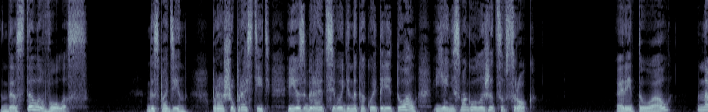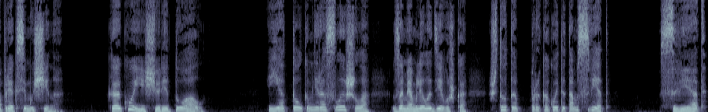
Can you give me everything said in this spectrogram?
Достала волос. «Господин, прошу простить, ее забирают сегодня на какой-то ритуал, я не смогу уложиться в срок». «Ритуал?» — напрягся мужчина. «Какой еще ритуал?» «Я толком не расслышала», — замямлила девушка. «Что-то про какой-то там свет». «Свет?»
